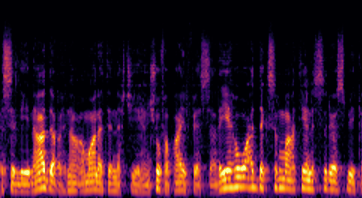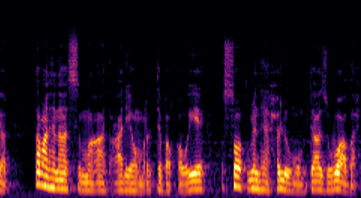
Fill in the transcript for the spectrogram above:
بس اللي نادر هنا أمانة نحكيها نشوفه بهاي الفئة السعرية هو عندك سماعتين stereo speaker. طبعا هنا السماعات عالية ومرتبة وقوية الصوت منها حلو وممتاز وواضح.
